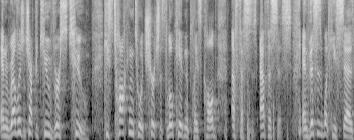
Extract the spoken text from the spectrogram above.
And in Revelation chapter 2, verse 2, he's talking to a church that's located in a place called Ephesus. Ephesus. And this is what he says.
